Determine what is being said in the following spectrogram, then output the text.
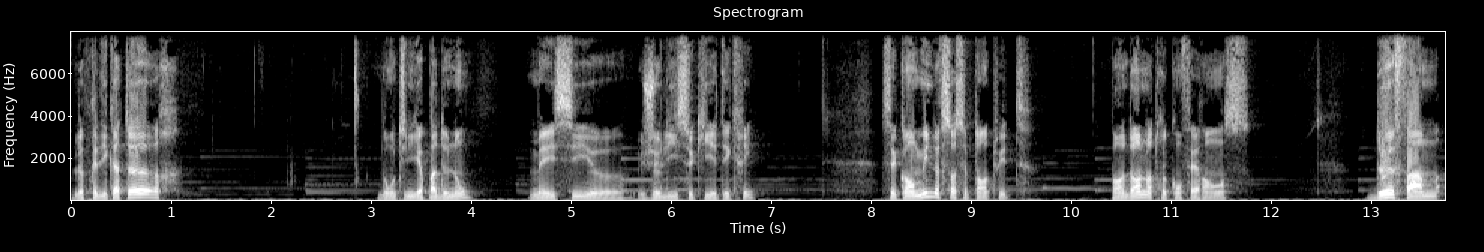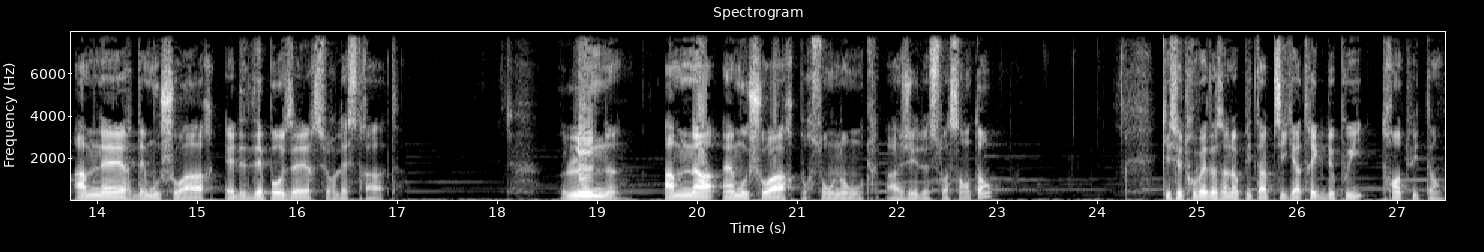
Le prédicateur, dont il n'y a pas de nom, mais ici euh, je lis ce qui est écrit, c'est qu'en 1978, pendant notre conférence, deux femmes amenèrent des mouchoirs et les déposèrent sur l'estrade. L'une amena un mouchoir pour son oncle âgé de 60 ans, qui se trouvait dans un hôpital psychiatrique depuis 38 ans.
